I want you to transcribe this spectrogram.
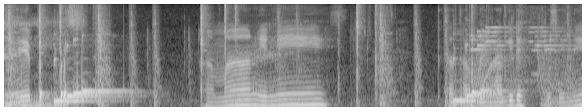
Sip. Aman ini. Kita tambahin lagi deh di sini.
